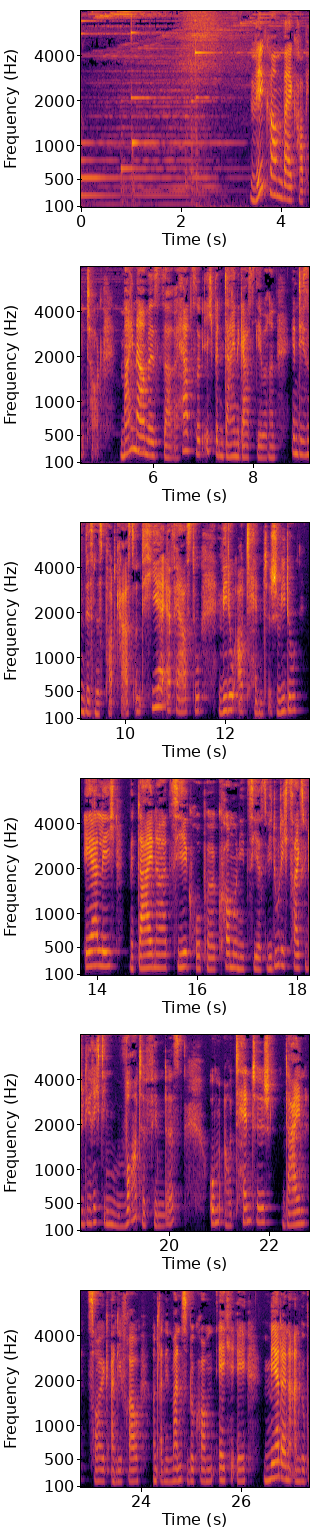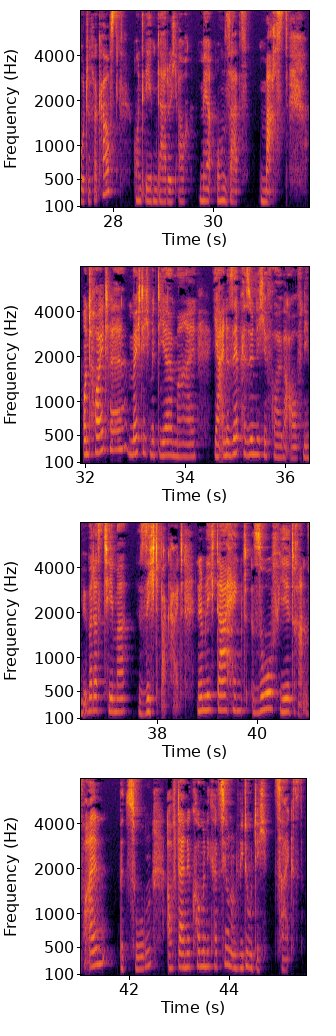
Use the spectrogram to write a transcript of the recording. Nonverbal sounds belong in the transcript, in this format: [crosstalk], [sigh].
Willkommen bei Copy Talk. Mein Name ist Sarah Herzog, ich bin deine Gastgeberin in diesem Business Podcast und hier erfährst du, wie du authentisch, wie du ehrlich mit deiner Zielgruppe kommunizierst, wie du dich zeigst, wie du die richtigen Worte findest um authentisch dein Zeug an die Frau und an den Mann zu bekommen, aka mehr deine Angebote verkaufst und eben dadurch auch mehr Umsatz machst. Und heute möchte ich mit dir mal ja eine sehr persönliche Folge aufnehmen über das Thema Sichtbarkeit. Nämlich da hängt so viel dran, vor allem bezogen auf deine Kommunikation und wie du dich zeigst.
